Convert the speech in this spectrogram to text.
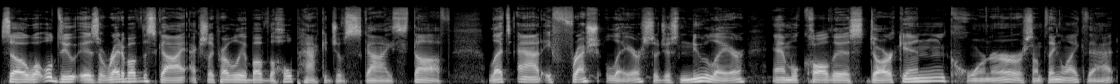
So what we'll do is right above the sky, actually probably above the whole package of sky stuff, let's add a fresh layer. So just new layer, and we'll call this darken corner or something like that.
